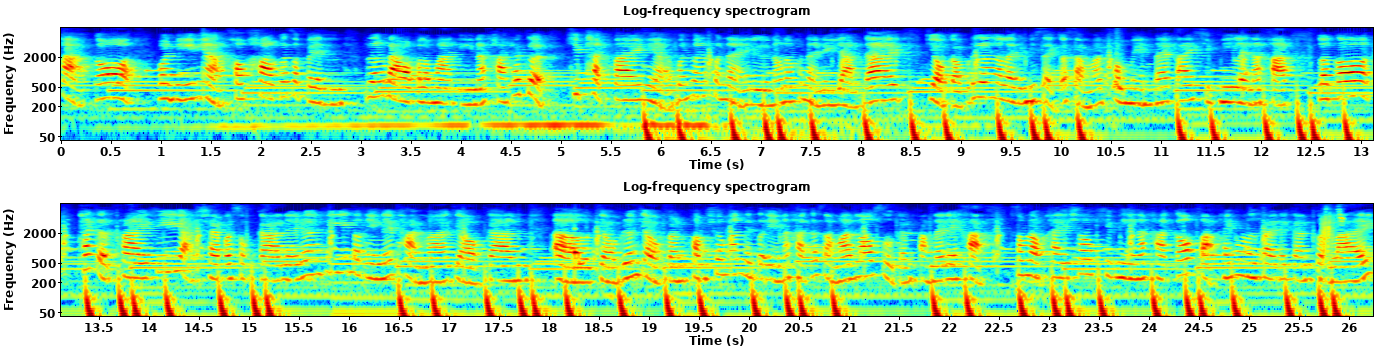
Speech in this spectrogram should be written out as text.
ค่ะ ก็วันนี้เนี่ยคร่าวๆก็จะเป็นเรื่องราวประมาณนี้นะคะ ถ้าเกิดคลิปถัดไปเนี่ยเพื่อนๆคนไหนหรือน้องๆคนไหนเนี่ยอยากได้ เกี่ยวกับเรื่องอะไรเป็นพิเศษก็สามารถคอมเมนต์ได้ใต้คลิปนี้เลยนะคะ แล้วก็ถ้าเกิดใครที่อยากแชร์ประสบการณ์ในเรื่องที่ตนเองได้ผ่านมาเกี่ยวกับการเอ่อเกี่ยวกับเรื่องเกี่ยวกับความเชื่อมั่นในตัวเองนะคะ ก็สามารถเล่าสู่กันฟังได้เลยค่ะสำหรับใครชอบคลิปนี้นะคะ ก็ฝากให้กำลังใจในการกดไลค์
